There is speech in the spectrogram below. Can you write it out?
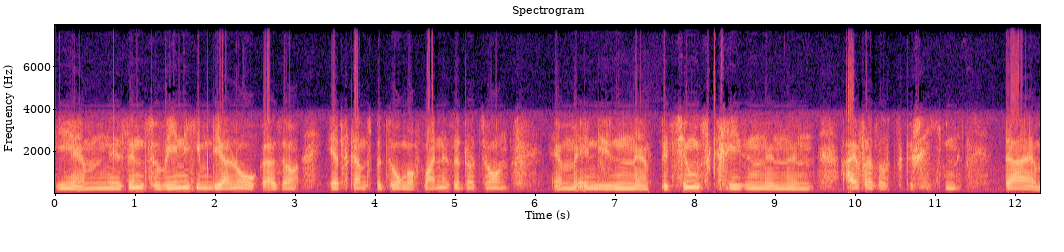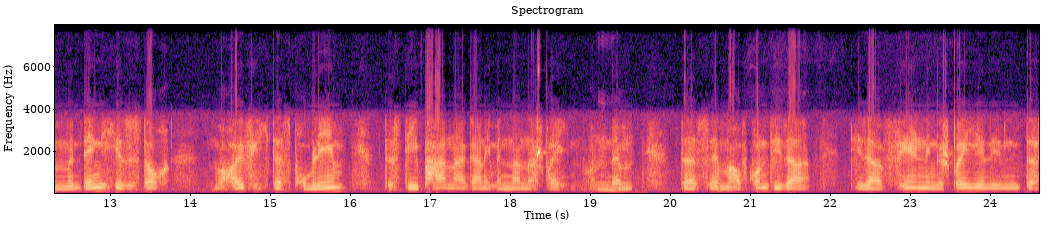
die ähm, sind zu wenig im Dialog. Also jetzt ganz bezogen auf meine Situation, ähm, in diesen äh, Beziehungskrisen, in den Eifersuchtsgeschichten, da ähm, denke ich, ist es doch häufig das Problem, dass die Partner gar nicht miteinander sprechen und mhm. ähm, dass ähm, aufgrund dieser dieser fehlenden Gespräche das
